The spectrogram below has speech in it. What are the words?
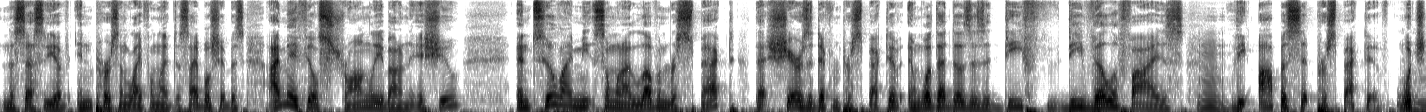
necessity of in-person life-on-life discipleship, is I may feel strongly about an issue until I meet someone I love and respect that shares a different perspective. And what that does is it de- devilifies the opposite perspective, which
